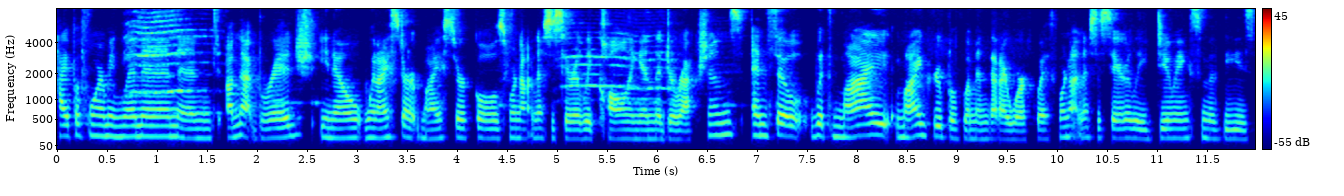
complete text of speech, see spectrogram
high performing women and i'm that bridge you know when i start my circles we're not necessarily calling in the directions and so with my my group of women that i work with we're not necessarily doing some of these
